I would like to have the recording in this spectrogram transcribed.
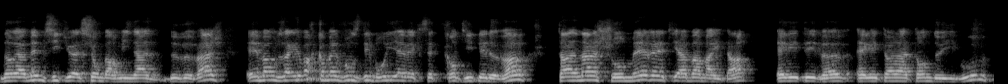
dans la même situation barminane de veuvage, eh ben vous allez voir comment elles vont se débrouiller avec cette quantité de vin. Tana Shomeret Yabamaita, elle était veuve, elle était en attente de Hiboum,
